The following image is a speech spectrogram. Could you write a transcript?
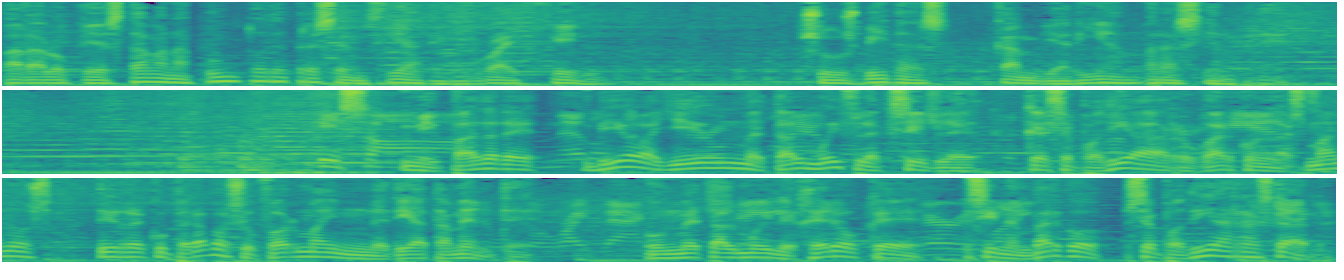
para lo que estaban a punto de presenciar en Wright Field. Sus vidas cambiarían para siempre. Mi padre vio allí un metal muy flexible que se podía arrugar con las manos y recuperaba su forma inmediatamente. Un metal muy ligero que, sin embargo, se podía rasgar.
